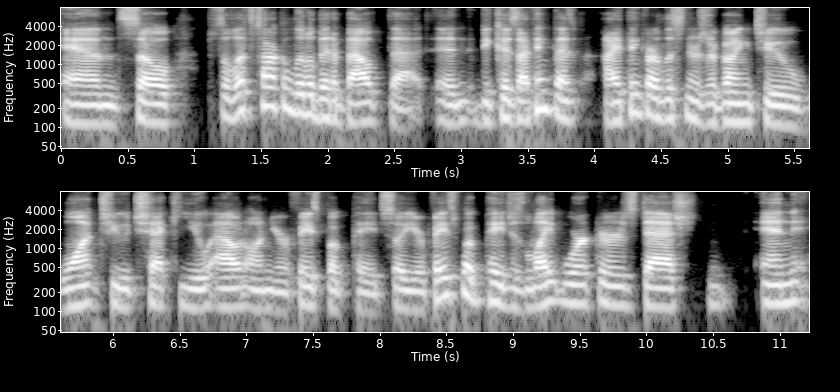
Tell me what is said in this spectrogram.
And so so let's talk a little bit about that and because i think that i think our listeners are going to want to check you out on your facebook page so your facebook page is lightworkers dash nh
